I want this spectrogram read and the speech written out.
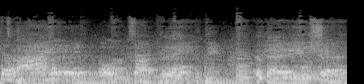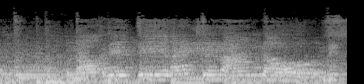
Wir tragen unser. Bäumchen, noch nicht direkt Anhaus. Ne?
